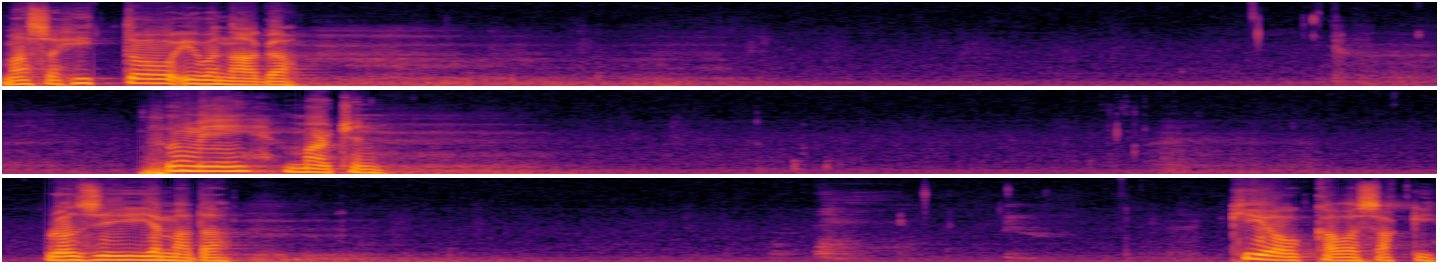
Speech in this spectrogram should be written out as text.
Masahito Iwanaga. Fumi Martin. Rosie Yamada. Kyo Kawasaki.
